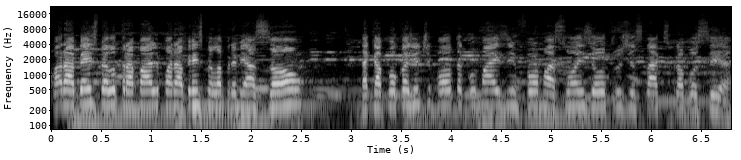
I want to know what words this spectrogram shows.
Parabéns pelo trabalho, parabéns pela premiação. Daqui a pouco a gente volta com mais informações e outros destaques para você.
